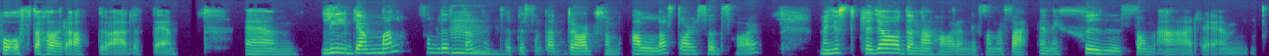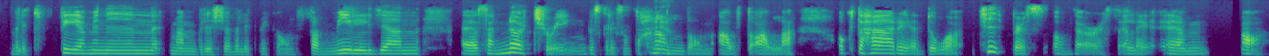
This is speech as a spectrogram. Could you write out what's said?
får ofta höra att du är lite um, lillgammal som liten, Mm. typiskt sånt där drag som alla starseeds har. Men just plejaderna har en, liksom en så energi som är eh, väldigt feminin, man bryr sig väldigt mycket om familjen, eh, så nurturing, du ska liksom ta hand om allt och alla. Och det här är då keepers of the earth, eller eh, ja,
